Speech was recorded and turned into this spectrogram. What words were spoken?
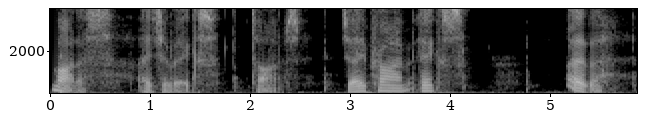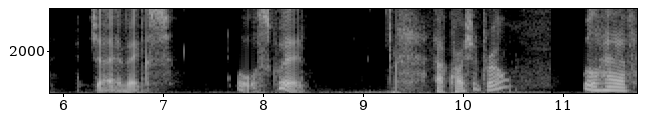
minus h of x times j prime x over j of x all squared. Our quotient rule will have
